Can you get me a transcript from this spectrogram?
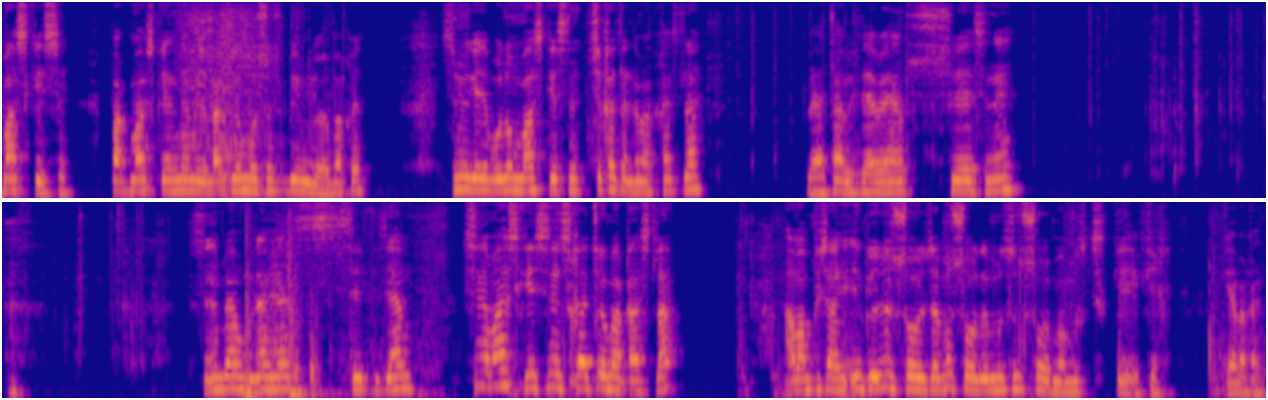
maskesi. Bak maskenden biri bakıyor musunuz bilmiyor bakın. Şimdi gelip bunun maskesini çıkartalım arkadaşlar. Ve tabii ki de ben süresini Şimdi ben buradan biraz çekeceğim. Şimdi maskesini çıkartıyorum arkadaşlar. Ama bir saniye ilk önce soracağımız sorularımızı sormamız gerekir. Gel bakalım.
